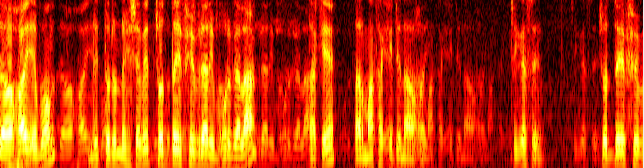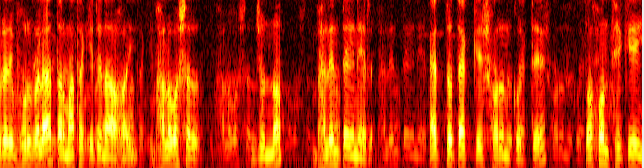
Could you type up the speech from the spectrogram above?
দেওয়া হয় এবং মৃত্যুদণ্ড হিসাবে চোদ্দই ফেব্রুয়ারি ভোরবেলা তাকে তার মাথা কেটে নেওয়া হয়। ঠিক আছে? চোদ্দই ফেব্রুয়ারি ভোরবেলা তার মাথা কেটে নেওয়া হয় ভালোবাসার ভালোবাসার জন্য ভ্যালেন্টাইনের আত্মত্যাগকে স্মরণ করতে তখন থেকেই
